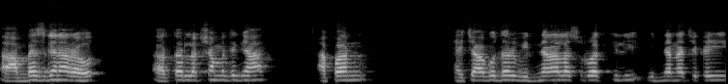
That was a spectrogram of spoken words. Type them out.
अभ्यास घेणार आहोत. तर लक्षामध्ये घ्या आपण ह्याच्या अगोदर विज्ञानाला सुरुवात केली विज्ञानाचे काही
